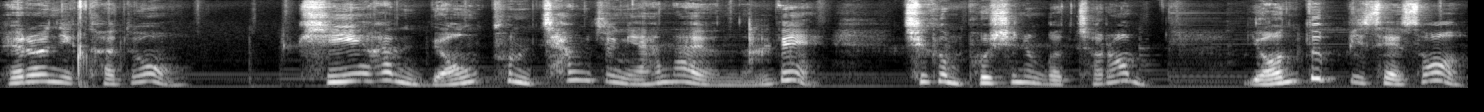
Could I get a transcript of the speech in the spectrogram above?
베로니카도 귀한 명품 창 중에 하나였는데 지금 보시는 것처럼 연두빛에서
